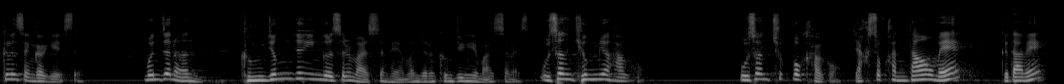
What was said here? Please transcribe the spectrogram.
그런 생각이 있어요. 먼저는 긍정적인 것을 말씀해요. 먼저는 긍정적인 말씀에서 우선 격려하고 우선 축복하고 약속한 다음에 그 다음에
